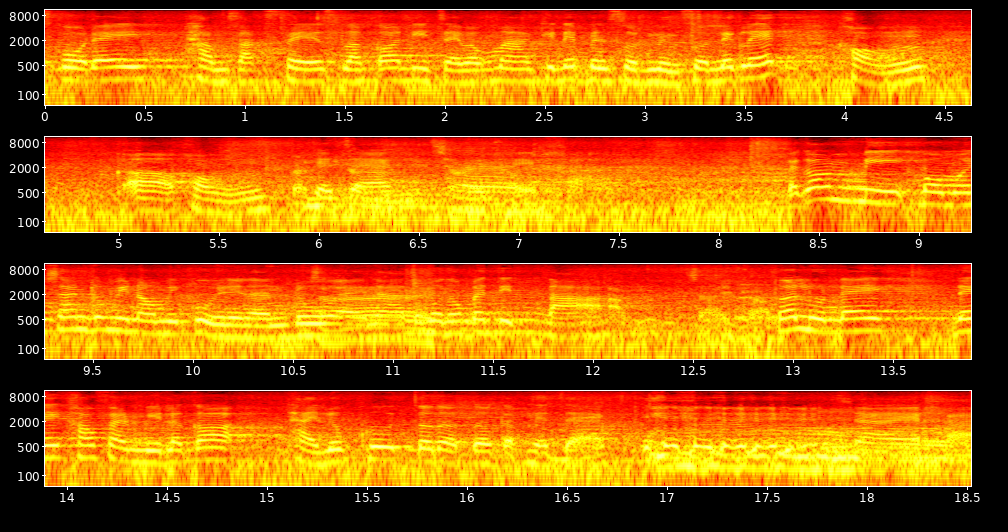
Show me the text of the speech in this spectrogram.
สโกได้ทำ success แล้วก็ดีใจมากๆ ที่ได้เป็นส่วนหนึ่งส่วนเล็กๆของเอ่อของเฮียแจ็คใช่ใช่ค่ะ แล้วก็มีโปรโมชั่นก็มีน้องมิกุยในนั้นด้วยนะใช่ทุกคนต้องไปติดตาม ใช่ครับเพื่อลุ้นได้ได้เข้าแฟนมีตแล้วก็ถ่ายรูปคู่ตัวต่อตัวกับเฮียแจ็คใช่ค่ะ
